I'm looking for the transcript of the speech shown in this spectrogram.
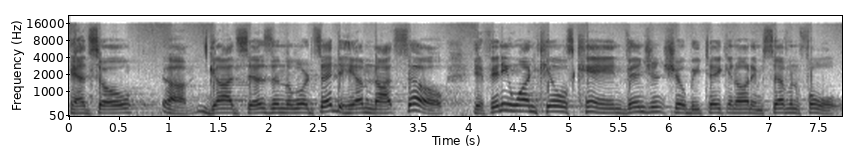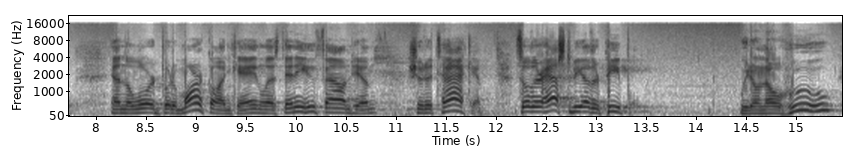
And so um, God says, Then the Lord said to him, Not so. If anyone kills Cain, vengeance shall be taken on him sevenfold. And the Lord put a mark on Cain, lest any who found him should attack him. So there has to be other people. We don't know who,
